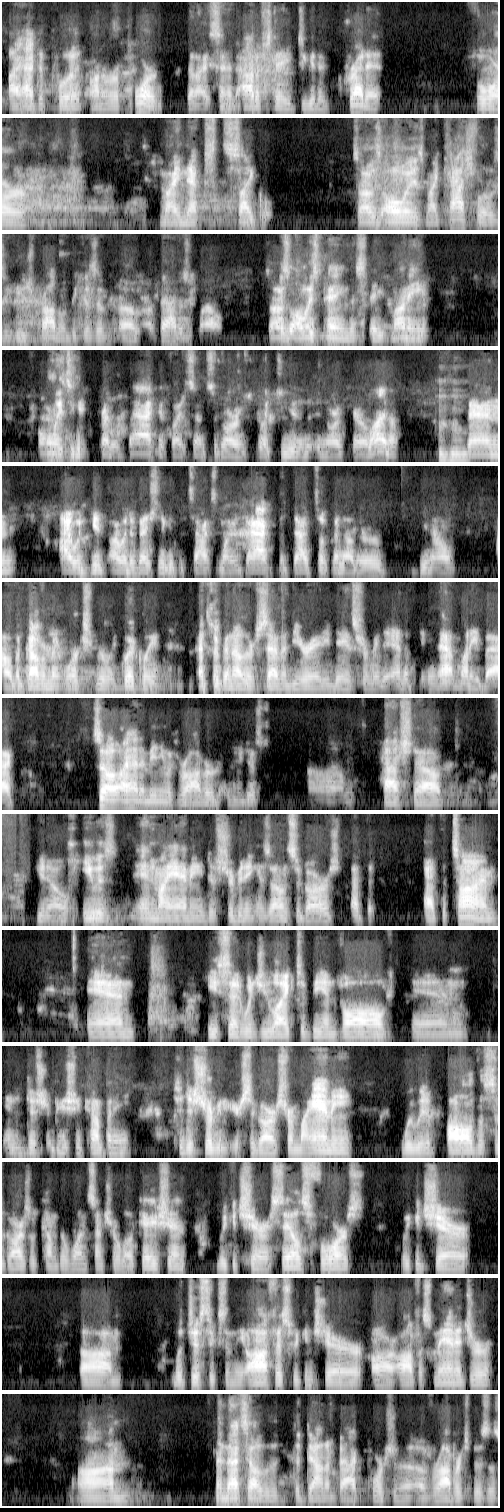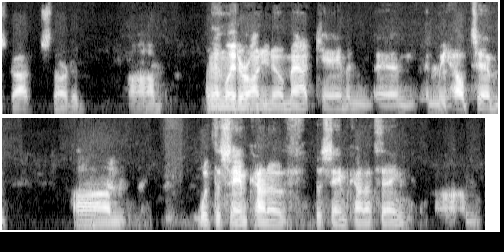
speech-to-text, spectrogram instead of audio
I had to put on a report that I sent out of state to get a credit for my next cycle. So I was always, my cash flow was a huge problem because of, of, of that as well. So I was always paying the state money only to get credit back if I sent cigars like to you in North Carolina. Mm-hmm. Then I would get, I would eventually get the tax money back, but that took another, you know, how the government works really quickly. That took another 70 or 80 days for me to end up getting that money back. So I had a meeting with Robert and we just um, hashed out, you know, he was in Miami distributing his own cigars at the, at the time. And he said, would you like to be involved in, in a distribution company to distribute your cigars from Miami? we would all the cigars would come to one central location. We could share a sales force. We could share um, logistics in the office. We can share our office manager. Um, and that's how the, the, down and back portion of Robert's business got started. Um, and then later on, you know, Matt came and, and, and we helped him um, with the same kind of the same kind of thing. Um,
